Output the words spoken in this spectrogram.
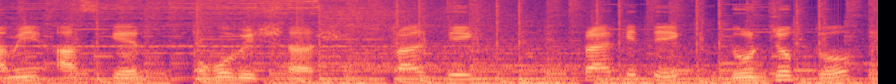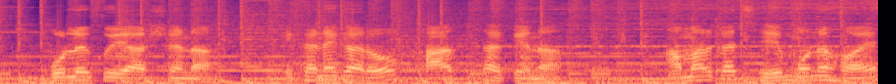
আমি আজকের অপবিশ্বাস। প্রাকৃতিক প্রাকৃতিক দুর্যোগ তো বলে কয়ে আসে না, এখানে কারও হাত থাকে না। আমার কাছে মনে হয়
